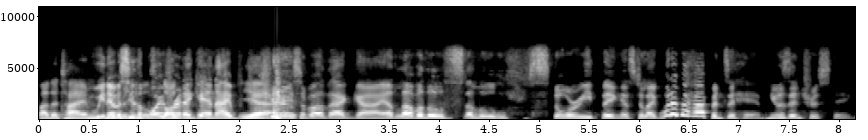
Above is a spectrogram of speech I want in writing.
By the time We never see the boyfriend again. I'm Yeah. curious about that guy. I'd love a little a little story thing as to like whatever happened to him. He was interesting.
